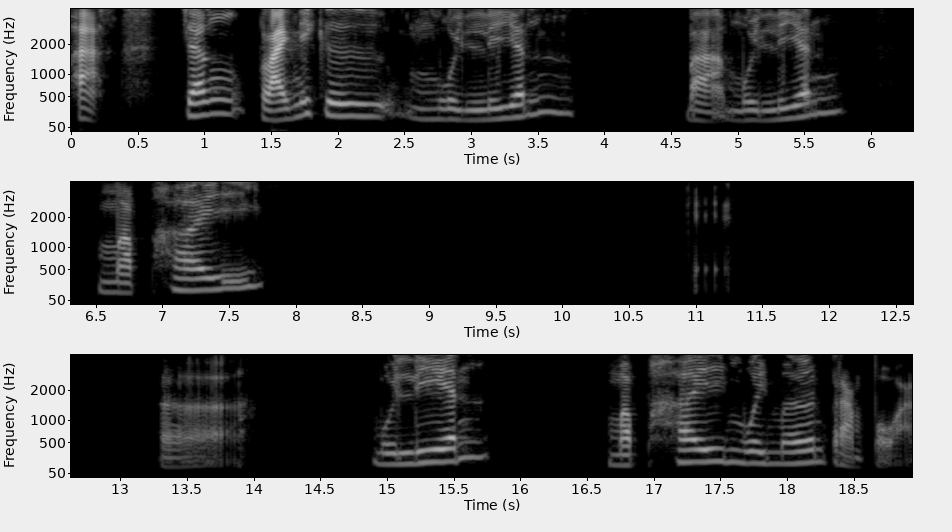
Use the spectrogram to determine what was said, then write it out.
pass ចឹងកន្លែងនេះគឺ1លានបាទ1លាន20អឺ1លាន215,000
